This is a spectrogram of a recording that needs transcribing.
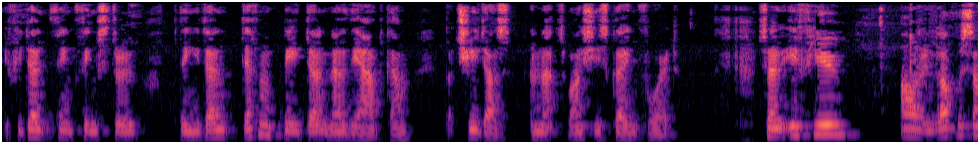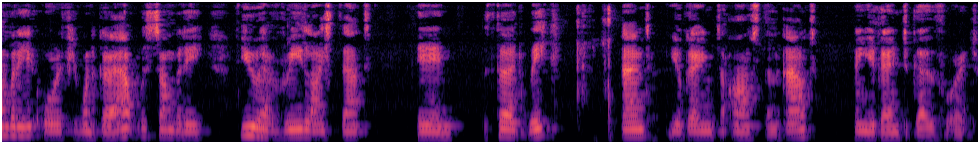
If you don't think things through, then you don't definitely don't know the outcome, but she does, and that's why she's going for it. So if you are in love with somebody or if you want to go out with somebody, you have realized that in the third week and you're going to ask them out and you're going to go for it.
